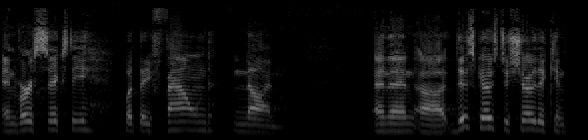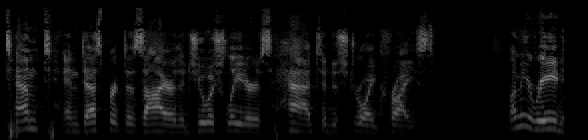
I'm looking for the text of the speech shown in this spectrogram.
In verse 60, but they found none. And then uh, this goes to show the contempt and desperate desire the Jewish leaders had to destroy Christ. Let me read,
